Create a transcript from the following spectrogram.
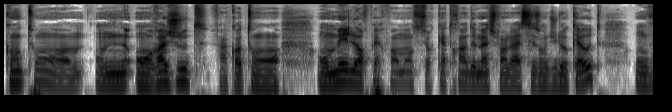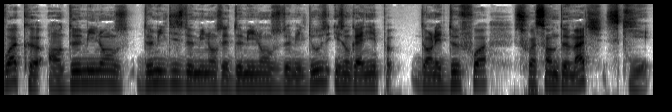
quand on, on, on rajoute, enfin quand on, on met leur performance sur 82 matchs pendant la saison du lockout, on voit que en 2011, 2010, 2011 et 2011, 2012, ils ont gagné dans les deux fois 62 matchs, ce qui est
